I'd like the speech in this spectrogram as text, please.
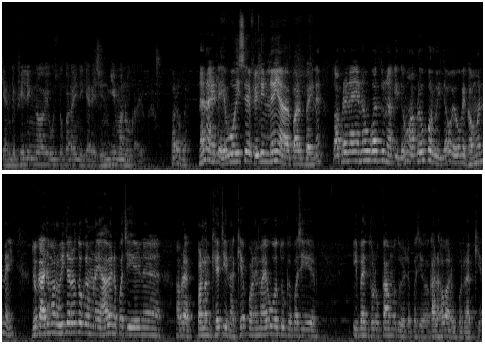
કેમ કે ફિલિંગ નો આવે એવું વસ્તુ કરાય નહીં ક્યારેય જિંદગીમાં ન કરાય બરોબર. ના ના એટલે એવો હશે ફિલિંગ નહીં આવે પાર્થભાઈ ને તો આપણે એને અહીંયા નવું ગાદલું નાખી દઉં. આપણે ઉપર હોઈ જાવ એવો કઈ ઘમન નહીં. જો કે આજે મારો વિચાર હતો કે હમણાં આવે ને પછી એને આપણે પલંગ ખેંચી નાખીએ. પણ એમાં એવું હતું કે પછી એ ભાઈને થોડુંક કામ હતું એટલે પછી કાલ કાલે સવાર ઉપર રાખીએ.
